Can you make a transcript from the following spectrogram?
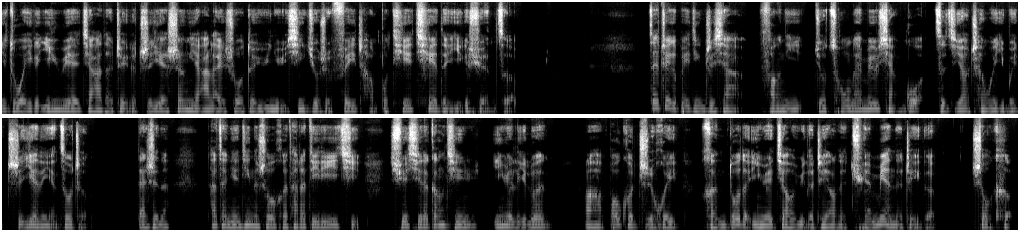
你作为一个音乐家的这个职业生涯来说，对于女性就是非常不贴切的一个选择。在这个背景之下，方尼就从来没有想过自己要成为一位职业的演奏者。但是呢，他在年轻的时候和他的弟弟一起学习了钢琴音乐理论啊，包括指挥很多的音乐教育的这样的全面的这个授课。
